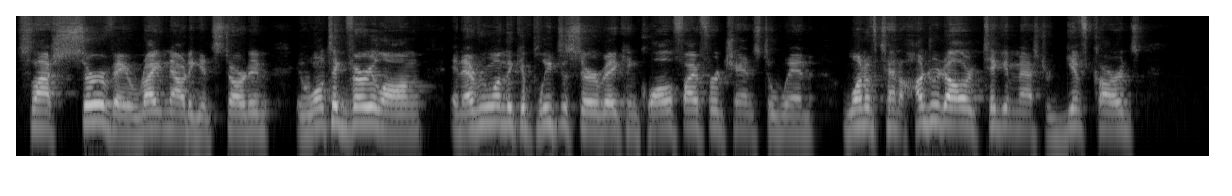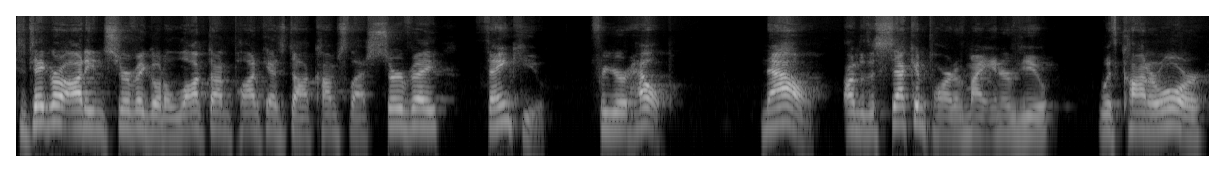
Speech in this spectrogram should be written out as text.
slash survey right now to get started. It won't take very long, and everyone that completes a survey can qualify for a chance to win one of 10 $100 Ticketmaster gift cards. To take our audience survey, go to lockedonpodcast.com slash survey. Thank you for your help. Now, on to the second part of my interview with Connor Orr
